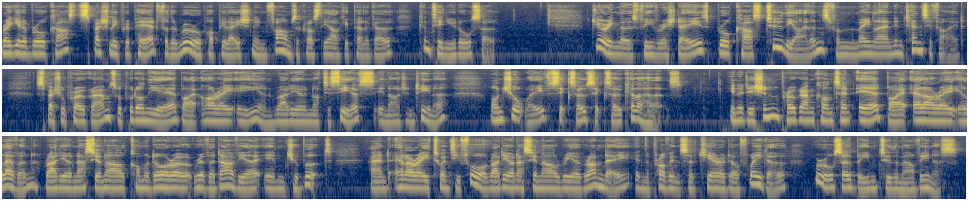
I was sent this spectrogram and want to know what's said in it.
Regular broadcasts specially prepared for the rural population in farms across the archipelago continued also. During those feverish days, broadcasts to the islands from the mainland intensified. Special programs were put on the air by RAE and Radio Noticias in Argentina on shortwave 6060 kHz. In addition, program content aired by LRA 11, Radio Nacional Comodoro Rivadavia in Chubut, and LRA 24, Radio Nacional Rio Grande in the province of Tierra del Fuego, were also beamed to the Malvinas.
